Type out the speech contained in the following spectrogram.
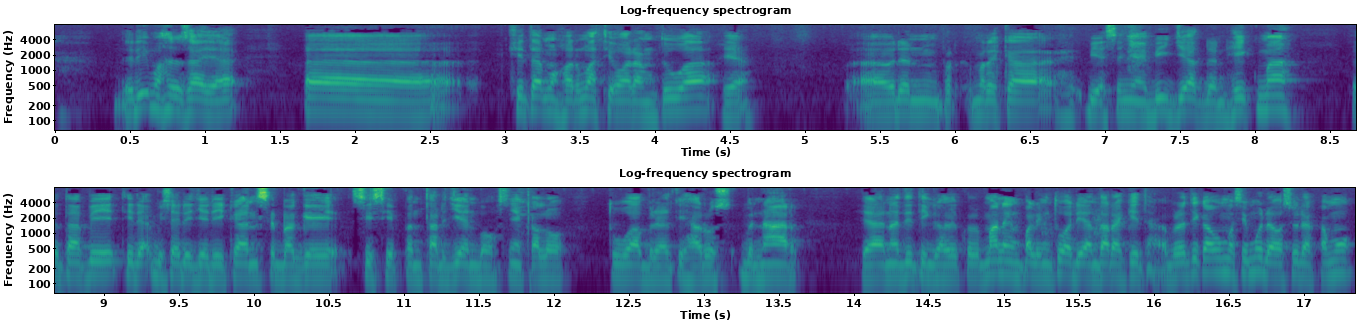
Jadi maksud saya uh, kita menghormati orang tua ya uh, dan mereka biasanya bijak dan hikmah tetapi tidak bisa dijadikan sebagai sisi pentarjian bahwasanya kalau tua berarti harus benar. Ya nanti tinggal mana yang paling tua di antara kita? Berarti kamu masih muda sudah kamu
